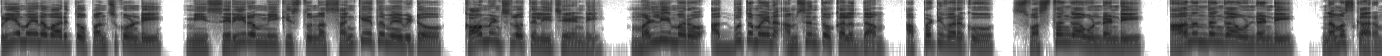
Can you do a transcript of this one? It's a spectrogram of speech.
ప్రియమైన వారితో పంచుకోండి మీ శరీరం మీకిస్తున్న సంకేతమేమిటో కామెంట్స్లో తెలియచేయండి. మళ్ళీ మరో అద్భుతమైన అంశంతో కలుద్దాం. అప్పటి వరకు స్వస్థంగా ఉండండి ఆనందంగా ఉండండి. నమస్కారం.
